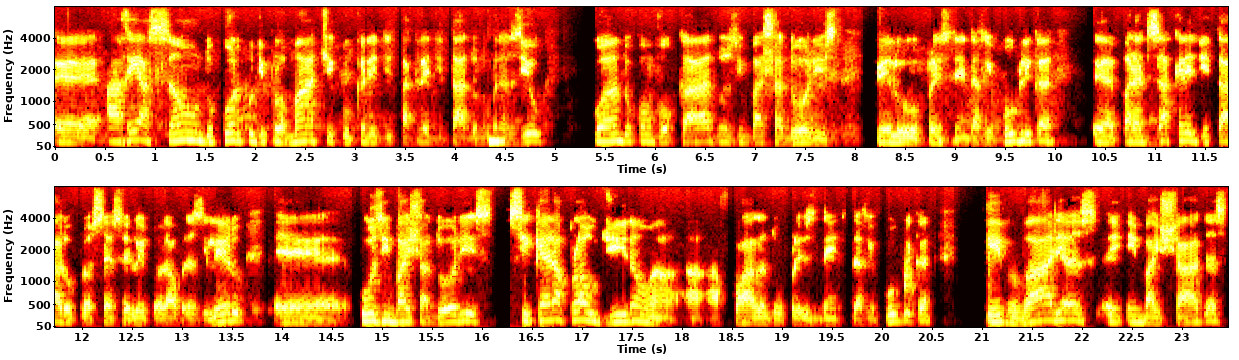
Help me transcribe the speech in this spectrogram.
é, a reação do corpo diplomático acreditado no Brasil quando convocados embaixadores pelo presidente da República é, para desacreditar o processo eleitoral brasileiro, é, os embaixadores sequer aplaudiram a, a, a fala do presidente da República e várias embaixadas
